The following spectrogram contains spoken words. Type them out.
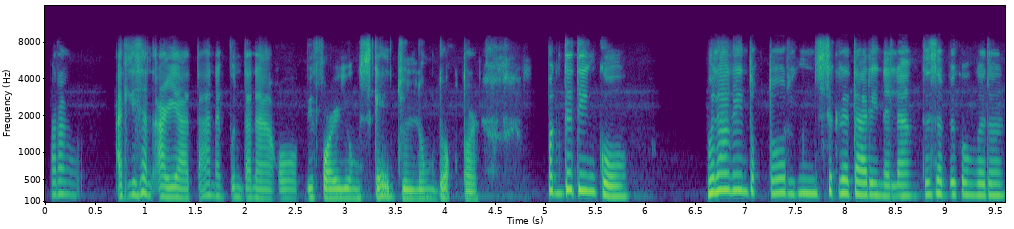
Parang, at least an hour yata, nagpunta na ako before yung schedule ng doktor. Pagdating ko, wala na yung doktor, yung secretary na lang. Tapos sabi ko gano'n,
